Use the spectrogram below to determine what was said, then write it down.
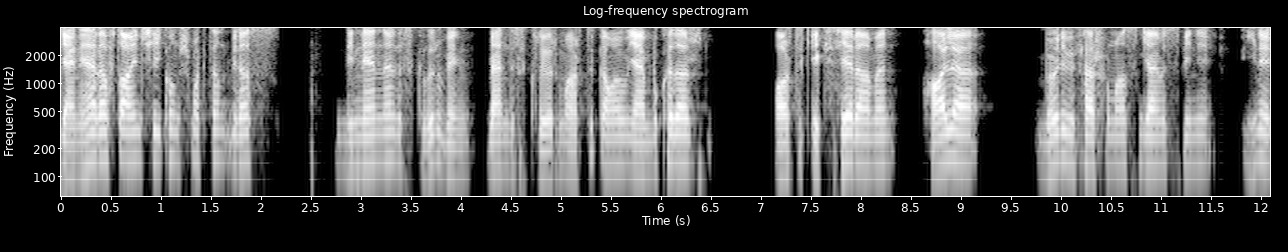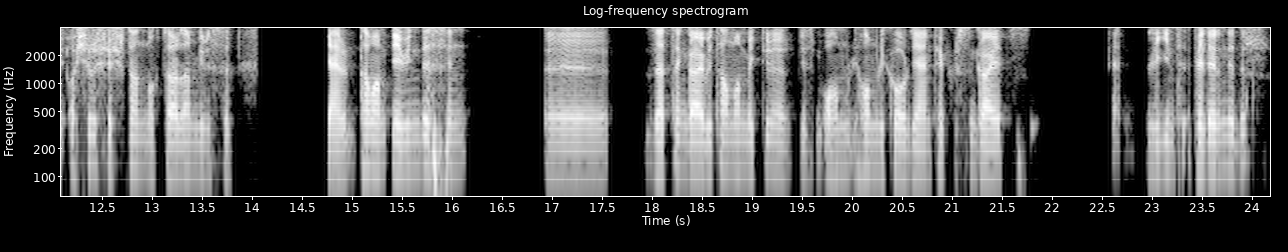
yani her hafta aynı şeyi konuşmaktan biraz dinleyenler de sıkılır. Benim, ben de sıkılıyorum artık ama yani bu kadar artık eksiye rağmen hala böyle bir performansın gelmesi beni yine aşırı şaşırtan noktalardan birisi. Yani tamam evindesin. Ee, zaten galibiyet alman bekleniyor. Bizim home, home record yani Packers'ın gayet Yani ligin tepelerindedir.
